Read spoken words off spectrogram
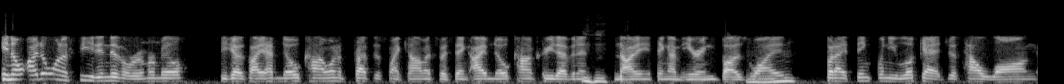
You know, I don't want to feed into the rumor mill because I have no. Con- I want to preface my comments by saying I have no concrete evidence, mm-hmm. not anything I'm hearing buzz wise. Mm-hmm. But I think when you look at just how long,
